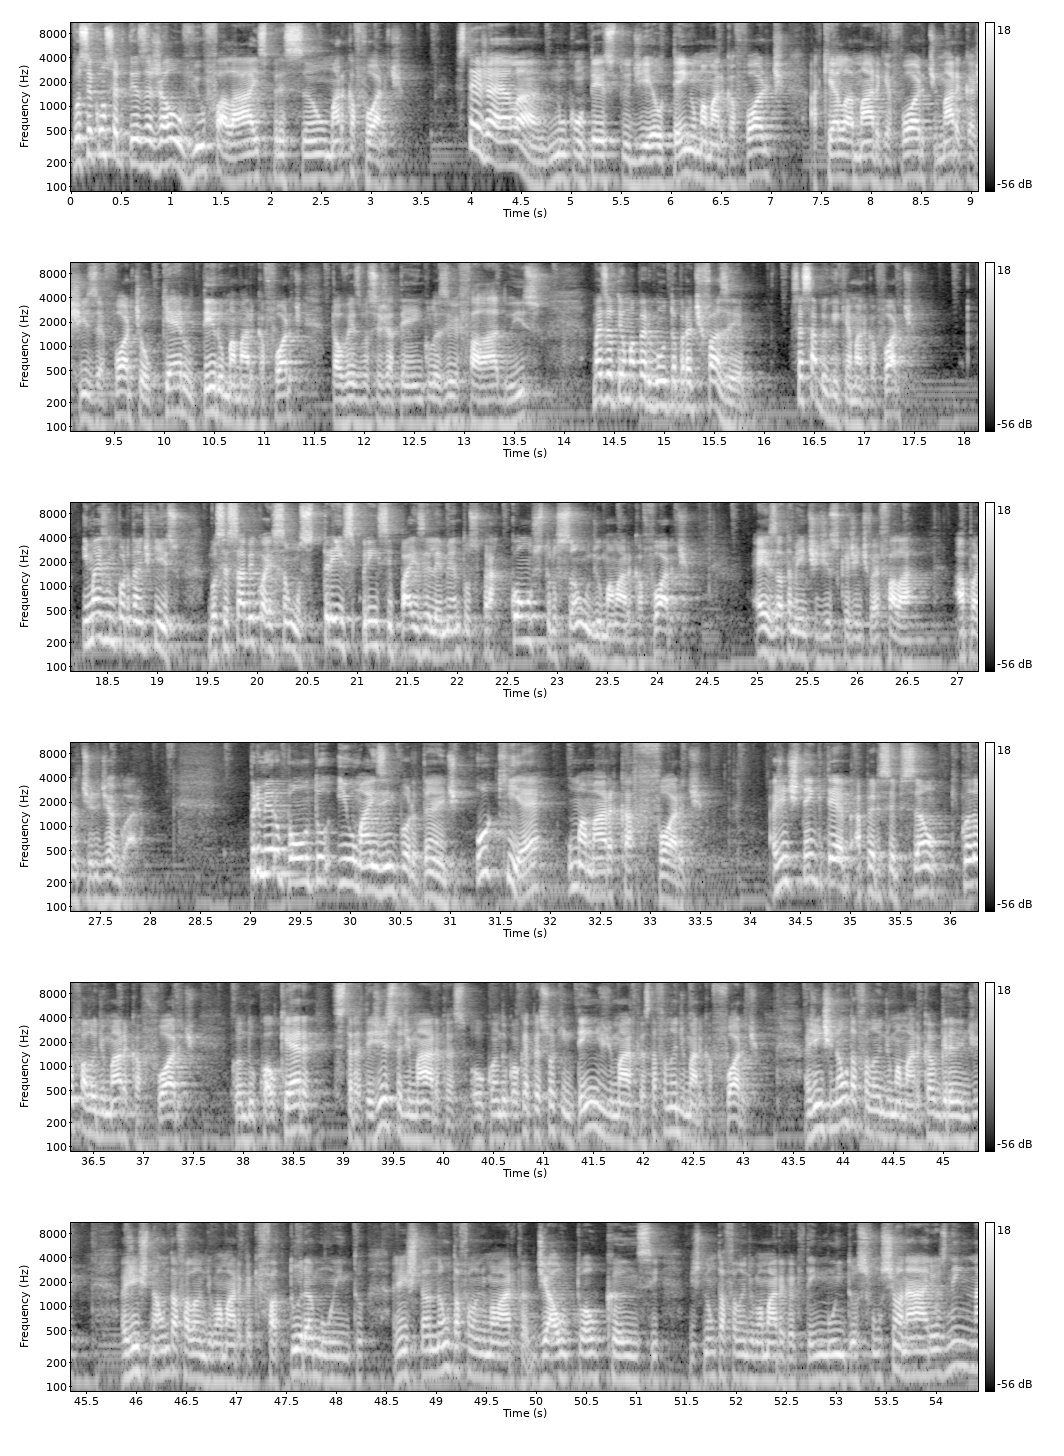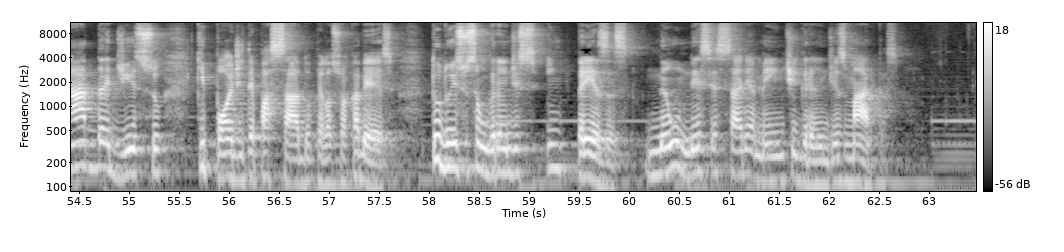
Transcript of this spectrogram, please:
Você com certeza já ouviu falar a expressão marca forte. Esteja ela num contexto de eu tenho uma marca forte, aquela marca é forte, marca X é forte, ou quero ter uma marca forte, talvez você já tenha inclusive falado isso. Mas eu tenho uma pergunta para te fazer. Você sabe o que é marca forte? E mais importante que isso, você sabe quais são os três principais elementos para a construção de uma marca forte? É exatamente disso que a gente vai falar a partir de agora. Primeiro ponto e o mais importante: o que é uma marca forte? A gente tem que ter a percepção que quando eu falo de marca forte, quando qualquer estrategista de marcas ou quando qualquer pessoa que entende de marcas está falando de marca forte, a gente não está falando de uma marca grande, a gente não está falando de uma marca que fatura muito, a gente tá, não está falando de uma marca de alto alcance, a gente não está falando de uma marca que tem muitos funcionários, nem nada disso que pode ter passado pela sua cabeça. Tudo isso são grandes empresas, não necessariamente grandes marcas.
